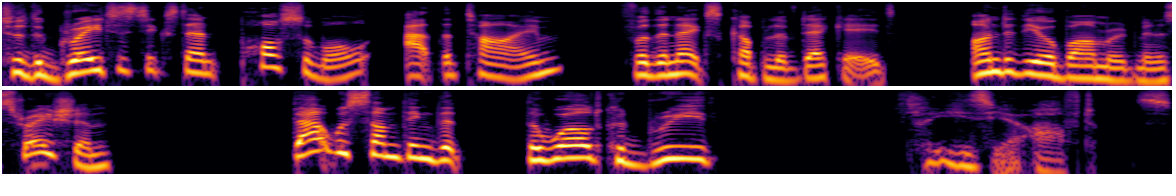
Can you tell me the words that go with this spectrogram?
to the greatest extent possible at the time for the next couple of decades under the Obama administration, that was something that the world could breathe easier afterwards.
